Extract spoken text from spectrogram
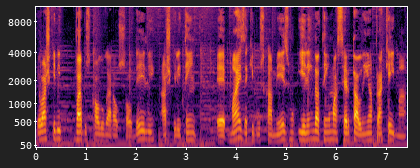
Eu acho que ele vai buscar o lugar ao sol dele, acho que ele tem é, mais é que buscar mesmo e ele ainda tem uma certa lenha para queimar.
